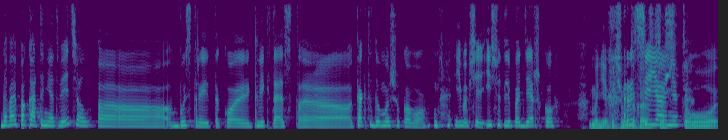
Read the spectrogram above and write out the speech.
Давай, пока ты не ответил, а, быстрый такой квик-тест. Э, как ты думаешь, у кого? И вообще, ищут ли поддержку Мне почему-то кажется, что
